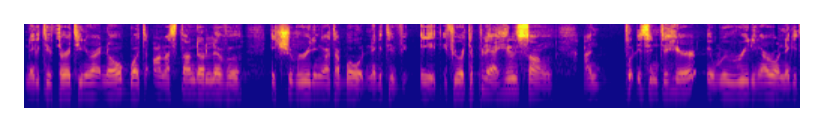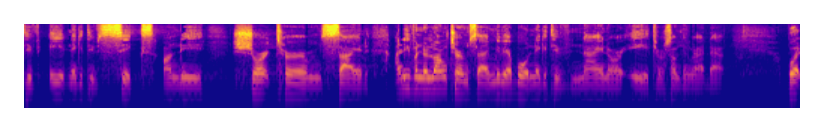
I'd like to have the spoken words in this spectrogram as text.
negative 13 right now, but on a standard level, it should be reading at about negative 8. If you were to play a Hillsong and put this into here, it will be reading around negative 8, negative 6 on the short-term side. And even the long-term side, maybe about negative 9 or 8 or something like that. But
